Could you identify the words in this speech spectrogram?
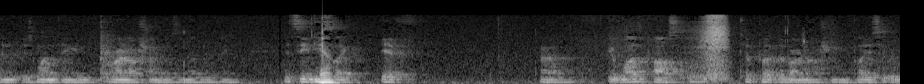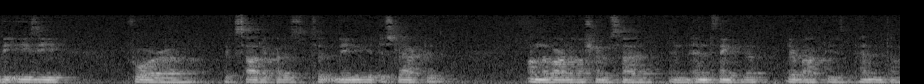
and is one thing, and Varnashram is another thing. It seems yeah. like if uh, it was possible to put the Varnashram in place, it would be easy for uh, like sadhakas to maybe get distracted on the Varnashram side and, and think that their bhakti is dependent on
